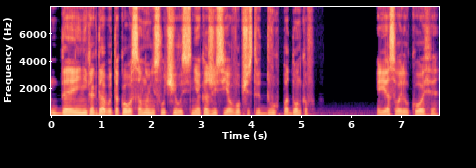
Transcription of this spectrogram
Да и никогда бы такого со мной не случилось, не окажись я в обществе двух подонков. Я сварил кофе,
